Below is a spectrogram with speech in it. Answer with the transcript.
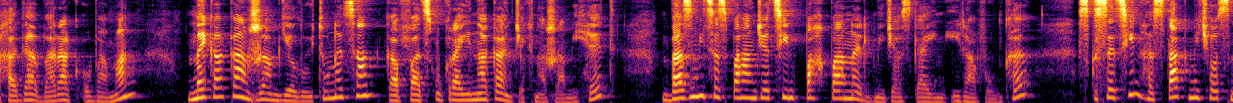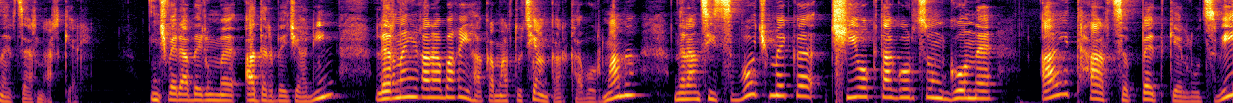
նախագահ Բարակ Օբաման, մեկական ժամ ելույթ ունեցան կապված ուկրաինական ճգնաժամի հետ, բազմիցս պահանջեցին պահպանել միջազգային իրավունքը, սկսեցին հստակ միջոցներ ձեռնարկել։ Ինչ վերաբերում է Ադրբեջանին, Լեռնային Ղարաբաղի հակամարտության կարգավորմանը, նրանցից ոչ մեկը չի օգտագործում գոնե այդ հարցը պետք է լուծվի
